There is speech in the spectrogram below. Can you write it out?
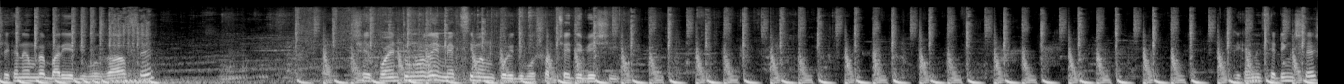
সেখানে আমরা বাড়িয়ে দিব, যা আছে সেই পয়েন্ট অনুযায়ী ম্যাক্সিমাম করে দিব, সবচাইতে বেশি। এখানে সেটিং শেষ,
